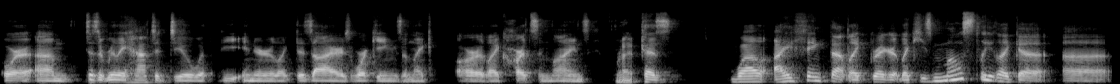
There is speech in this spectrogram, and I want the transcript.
Or um, does it really have to deal with the inner like desires workings and like our like hearts and minds? Right. Because while i think that like gregor like he's mostly like a a,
